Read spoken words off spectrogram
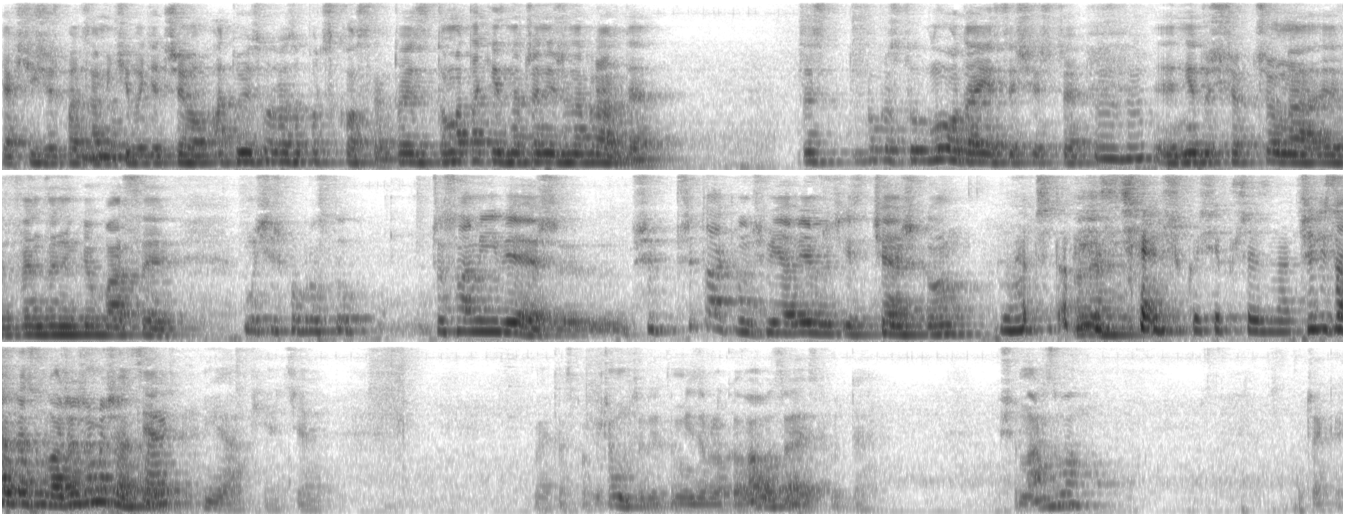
jak ściśniesz palcami, ci będzie trzymał, a tu jest od razu pod skosem. To, jest, to ma takie znaczenie, że naprawdę. To jest po prostu młoda jesteś jeszcze. Mhm. y, niedoświadczona w wędzeniu kiełbasy. Musisz po prostu czasami, wiesz, y, przy, przytaknąć mi, ja wiem, że ci jest ciężko. Znaczy to Ale- jest ciężko się przyznać. Czyli cały czas uważasz, że masz rację. Tak. Ja pierdzie. Bo ja to spokój, czemu to, to mi zablokowało? Co jest, kurde? Przymarzło? Poczekaj.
